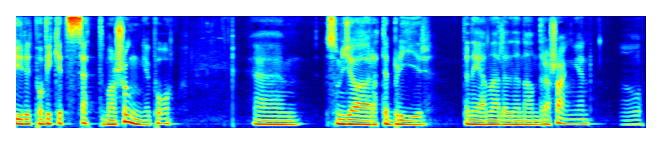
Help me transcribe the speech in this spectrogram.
tydligt på vilket sätt man sjunger på. Eh, som gör att det blir den ena eller den andra genren. Ja,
